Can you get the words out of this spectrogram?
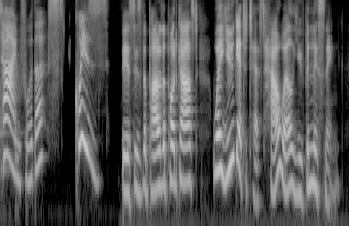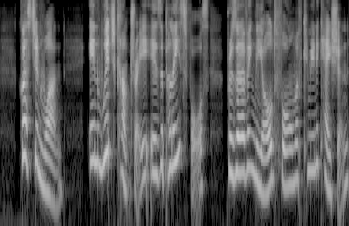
Time for the quiz. This is the part of the podcast where you get to test how well you've been listening. Question 1. In which country is a police force preserving the old form of communication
